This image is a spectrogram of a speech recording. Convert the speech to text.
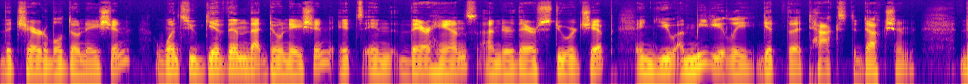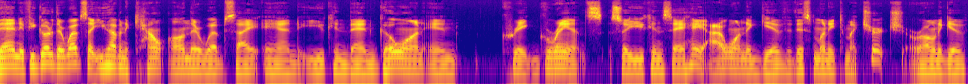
the charitable donation. Once you give them that donation, it's in their hands under their stewardship, and you immediately get the tax deduction. Then, if you go to their website, you have an account on their website, and you can then go on and create grants. So you can say, hey, I want to give this money to my church, or I want to give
